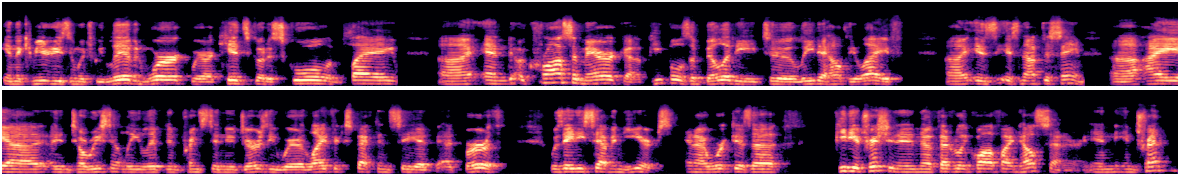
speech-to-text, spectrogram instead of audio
in the communities in which we live and work, where our kids go to school and play. Uh, and across America, people's ability to lead a healthy life uh, is is not the same. Uh, I uh, until recently lived in Princeton, New Jersey, where life expectancy at, at birth was 87 years, and I worked as a pediatrician in a federally qualified health center in in Trenton,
